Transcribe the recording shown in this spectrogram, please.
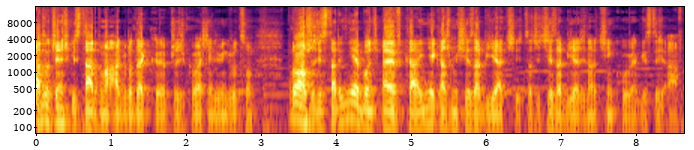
bardzo ciężki start ma agrodek e, przeciwko właśnie Living Rootsom. Proszę cię stary, nie bądź AFK i nie każ mi się zabijać, znaczy cię zabijać na odcinku, jak jesteś AFK.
